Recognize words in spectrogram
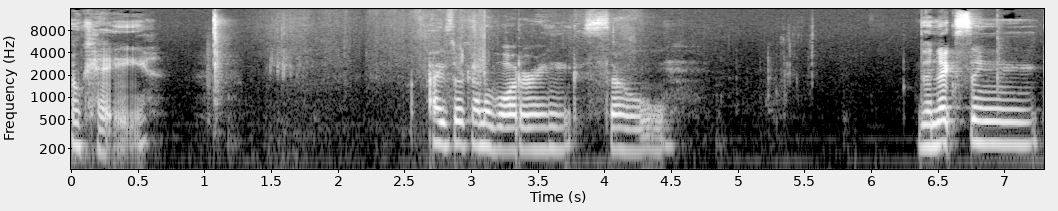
Okay. Eyes are kind of watering, so the next thing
